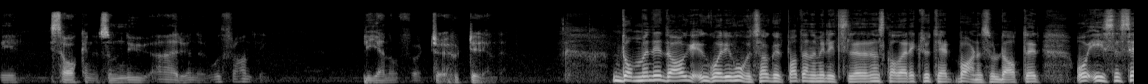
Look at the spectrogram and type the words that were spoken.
vil sakene som nå er under hovedforhandling, bli gjennomført hurtigere enn det. Dommen i dag går i hovedsak ut på at denne militslederen skal ha rekruttert barnesoldater. Og ICC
